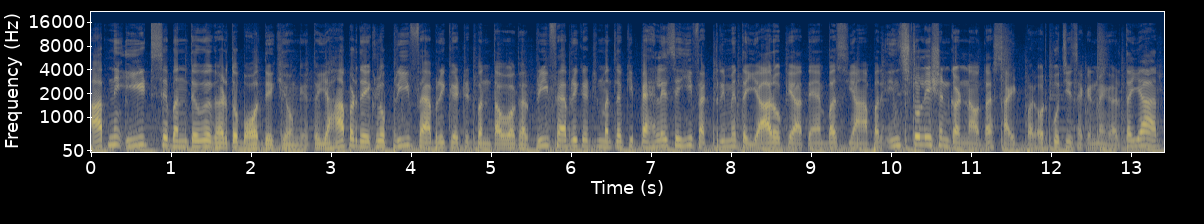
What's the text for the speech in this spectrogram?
आपने ईट से बनते हुए घर तो बहुत देखे होंगे। तो यहाँ पर देख लो प्री फैब्रिकेटेड बनता हुआ घर। प्री फैब्रिकेटेड मतलब कि पहले से ही फैक्ट्री में तैयार होके आते हैं। बस यहाँ पर इंस्टॉलेशन करना होता है साइट पर। और कुछ ही सेकंड में घर तैयार।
